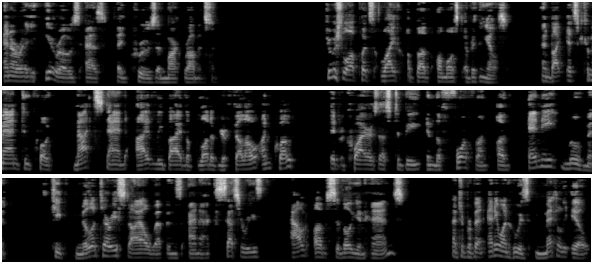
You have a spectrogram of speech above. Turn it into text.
NRA heroes as Ted Cruz and Mark Robinson. Jewish law puts life above almost everything else, and by its command to, quote, not stand idly by the blood of your fellow, unquote, it requires us to be in the forefront of any movement to keep military style weapons and accessories out of civilian hands and to prevent anyone who is mentally ill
